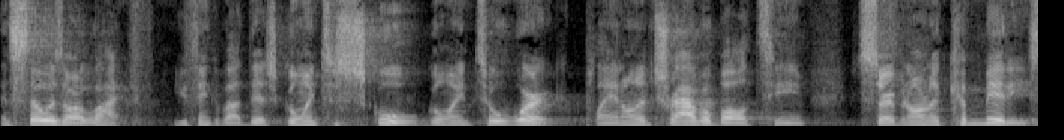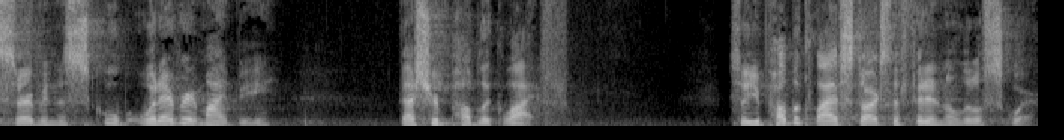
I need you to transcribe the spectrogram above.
And so is our life. You think about this going to school, going to work, playing on a travel ball team, serving on a committee, serving the school, whatever it might be, that's your public life. So your public life starts to fit in a little square.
